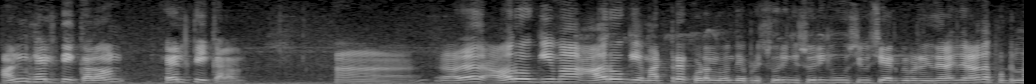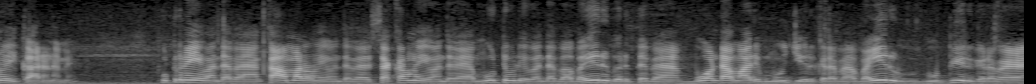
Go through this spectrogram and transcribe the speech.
unhealthy colon healthy colon அதாவது ஆரோக்கியமாக ஆரோக்கியமற்ற குடல் வந்து எப்படி சுருங்கி சுருங்கி ஊசி ஊசியாக இருக்கிற இதனால் இதனால தான் புற்றுநோய் காரணமே. புற்றுநோய் வந்தவன் காமல நோய் வந்தவன் சக்கரை நோய் வந்தவன் மூட்டு வலி வந்தவன் வயிறு பெருத்தவன் போண்டா மாதிரி மூஞ்சி இருக்கிறவன் வயிறு உப்பி இருக்கிறவன்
